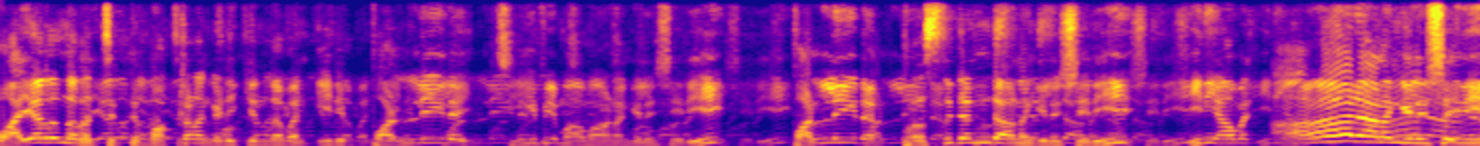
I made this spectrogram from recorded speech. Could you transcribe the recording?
വയറ് നിറച്ചിട്ട് ഭക്ഷണം കഴിക്കുന്നവൻ ഇനി പള്ളിയിലെ ചീഫ് ശരി പള്ളിയുടെ പ്രസിഡന്റ് ആണെങ്കിലും ശരി ഇനി അവൻ ആരാണെങ്കിലും ശരി.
